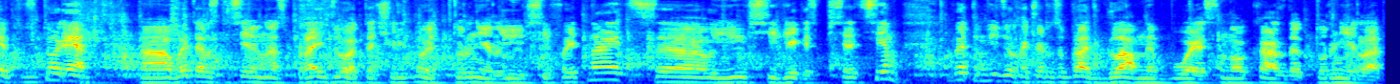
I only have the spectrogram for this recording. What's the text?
привет, аудитория! А, в это воскресенье у нас пройдет очередной турнир UFC Fight Nights, э, UFC Vegas 57. В этом видео хочу разобрать главный бой основного карда турнира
